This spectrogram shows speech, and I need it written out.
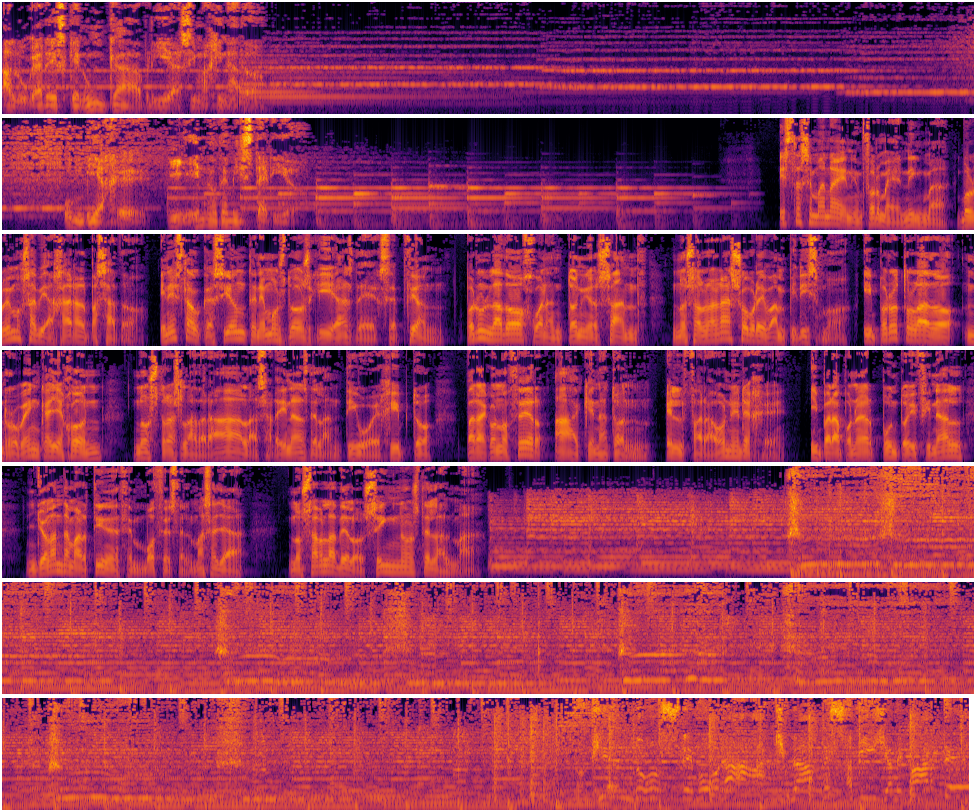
a lugares que nunca habrías imaginado. Un viaje lleno de misterio. Esta semana en Informe Enigma volvemos a viajar al pasado. En esta ocasión tenemos dos guías de excepción. Por un lado, Juan Antonio Sanz nos hablará sobre vampirismo y por otro lado, Rubén Callejón nos trasladará a las arenas del antiguo Egipto para conocer a Akenatón, el faraón hereje. Y para poner punto y final, Yolanda Martínez en Voces del Más Allá nos habla de los signos del alma. Pesadilla me parte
